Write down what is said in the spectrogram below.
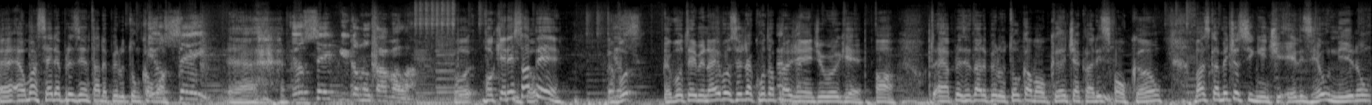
É, é uma série apresentada pelo Tom Eu Kawaki. sei. Eu sei porque que eu não tava lá. Vou- Vou querer Então, saber. Eu vou, eu vou terminar e você já conta pra gente por quê. Ó, é apresentado pelo Tom Cavalcante e a Clarice Falcão. Basicamente é o seguinte: eles reuniram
